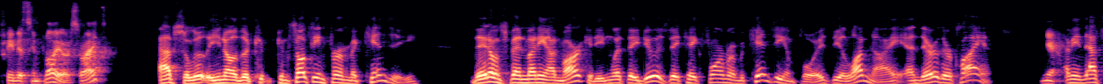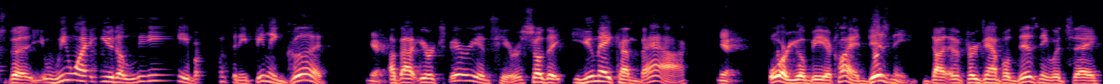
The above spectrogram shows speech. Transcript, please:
previous employers, right? Absolutely. You know, the consulting firm McKinsey they don't spend money on marketing. What they do is they take former McKinsey employees, the alumni, and they're their clients. Yeah. I mean, that's the, we want you to leave a company feeling good yeah. about your experience here so that you may come back. Yeah. Or you'll be a client. Disney, for example, Disney would say,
